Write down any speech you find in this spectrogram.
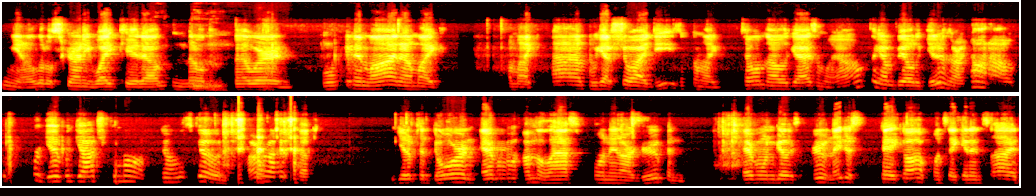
you know, a little scrawny white kid out in the middle of nowhere, and we're in line, and I'm like, I'm like, ah, we got to show IDs. I'm like, telling all the guys, I'm like, I don't think I'm gonna be able to get in. They're like, no, no, we're good. We got you. Come on, you know, let's go. And, all right. So get up the door, and everyone, I'm the last one in our group, and everyone goes through, and they just take off once they get inside.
